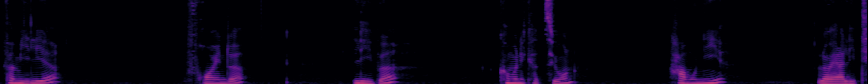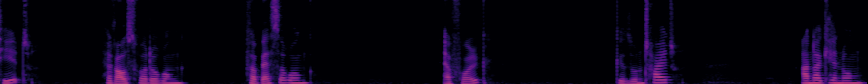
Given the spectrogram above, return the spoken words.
Familie, Freunde, Liebe, Kommunikation, Harmonie, Loyalität, Herausforderung, Verbesserung, Erfolg, Gesundheit, Anerkennung,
